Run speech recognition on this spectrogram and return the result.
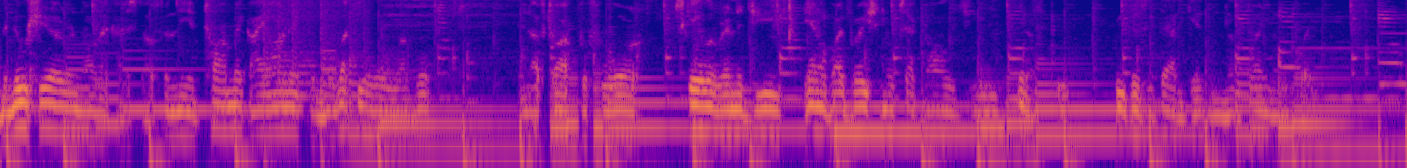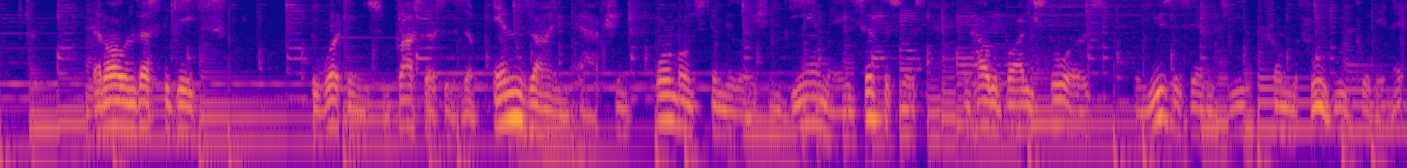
minutiae and all that kind of stuff, and the atomic, ionic, and molecular level. And I've talked before, scalar energy, nano vibrational technology. You know, revisit that again another time, another place. That all investigates the workings and processes of enzyme action, hormone stimulation, DNA synthesis, and how the body stores and uses energy from the food we put in it.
